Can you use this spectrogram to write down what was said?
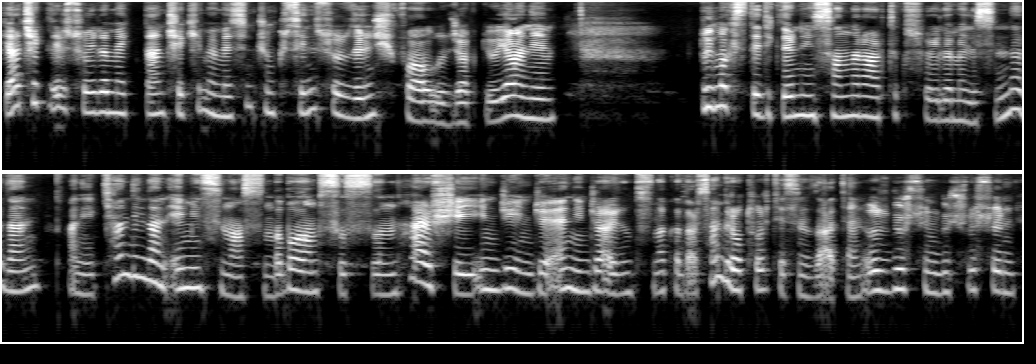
gerçekleri söylemekten çekinmemesin çünkü senin sözlerin şifa olacak diyor. Yani duymak istediklerini insanlara artık söylemelisin. Neden? Hani kendinden eminsin aslında, bağımsızsın. Her şeyi ince ince, en ince ayrıntısına kadar. Sen bir otoritesin zaten. Özgürsün, güçlüsün,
